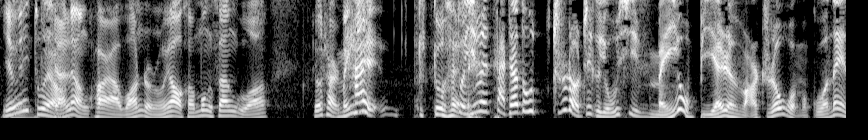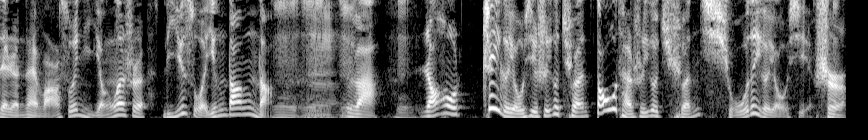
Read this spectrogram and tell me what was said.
因为前两块啊，王者荣耀和梦三国有点没太对对，因为大家都知道这个游戏没有别人玩，只有我们国内的人在玩，所以你赢了是理所应当的，嗯嗯对吧？嗯然后这个游戏是一个全 DOTA 是一个全球的一个游戏是，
